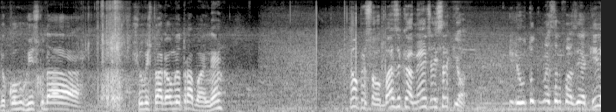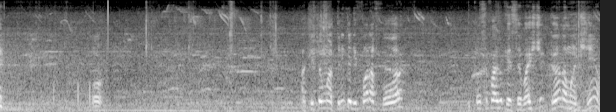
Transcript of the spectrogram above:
eu corro o risco da chuva estragar o meu trabalho, né? Então pessoal, basicamente é isso aqui, ó. Eu tô começando a fazer aqui, ó. Aqui tem uma trinca de fora a fora. Então você faz o que? Você vai esticando a mantinha,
